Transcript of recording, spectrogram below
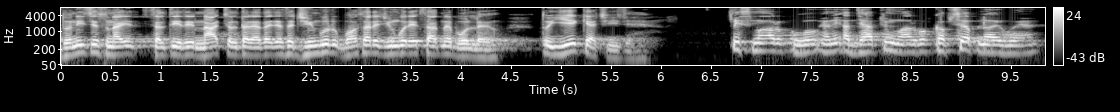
ध्वनि से सुनाई चलती थी नाच चलता रहता है जैसे झिंगुर बहुत सारे झिंगुर एक साथ में बोल रहे हो तो ये क्या चीज़ है? इस मार्ग को यानी आध्यात्मिक मार्ग को कब से अपनाए हुए हैं?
